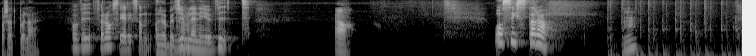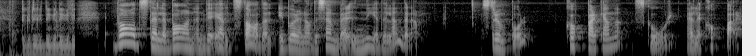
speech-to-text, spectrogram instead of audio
Och köttbullar. Och vi, för oss är liksom, julen är ju vit. Ja. Och sista då. Mm. Dug, dug, dug. Vad ställer barnen vid eldstaden i början av december i Nederländerna? Strumpor, kopparkanna, skor eller koppar?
